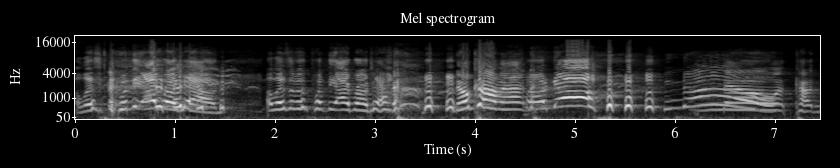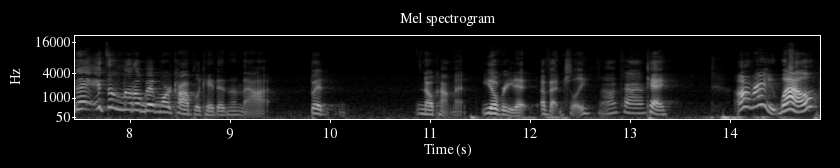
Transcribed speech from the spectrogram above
Elizabeth, put the eyebrow down. Elizabeth, put the eyebrow down. No comment. oh no, no, no. It's a little bit more complicated than that, but no comment. You'll read it eventually. Okay. Okay. All right. Well,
